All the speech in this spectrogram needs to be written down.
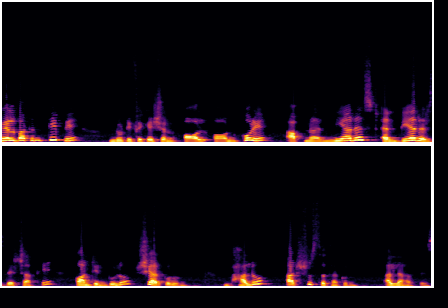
বেল বাটন টিপে নোটিফিকেশন অল অন করে আপনার নিয়ারেস্ট অ্যান্ড ডিয়ারেস্টদের সাথে কন্টেন্টগুলো শেয়ার করুন। ভালো আর সুস্থ থাকুন। আল্লাহ হাফিজ।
